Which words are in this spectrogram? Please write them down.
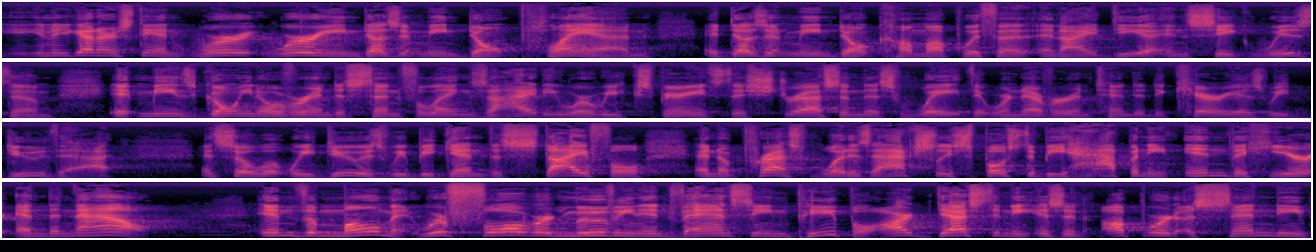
you know, you got to understand, worry, worrying doesn't mean don't plan. It doesn't mean don't come up with a, an idea and seek wisdom. It means going over into sinful anxiety where we experience this stress and this weight that we're never intended to carry. As we do that, and so, what we do is we begin to stifle and oppress what is actually supposed to be happening in the here and the now, in the moment. We're forward moving, advancing people. Our destiny is an upward ascending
